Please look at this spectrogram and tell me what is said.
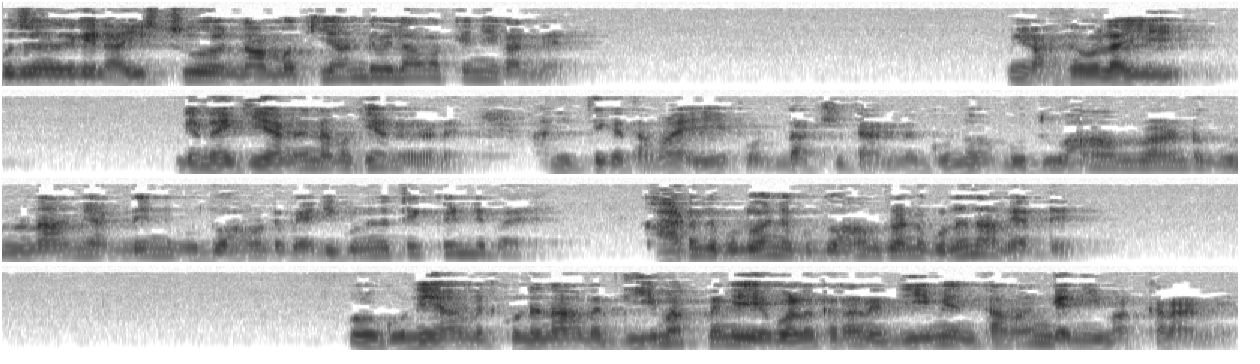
බුදුරජාණන්ගේ ලයිස්තුව නම කියන්න වෙලාවක් එන්නේ නැහැ. මේ අසවලයි ගැනයි කියන්න නම කියන්න වෙලා නැහැ. අනිත් එක තමයි පොඩ්ඩක් හිතන්න ಗುಣ බුදුහාමුදුරන්ට ගුණ නාමයක් දෙන්න බුදුහාමුදුරන්ට වැඩි ගුණයක් වෙන්න eBay. කාටද පුළුවන් බුදුහාමුදුරන්ට ගුණ නාමයක් දෙන්න? ඔය ගුණයාම ගුණනාම දීමක් නෙවෙයි ඒගොල්ලෝ කරන්නේ දීමෙන් Taman ගැනීමක් කරන්නේ.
